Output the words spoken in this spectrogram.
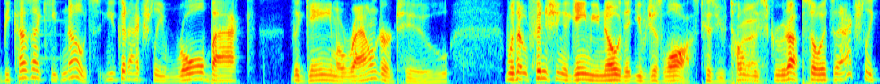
because I keep notes, you could actually roll back the game a round or two without finishing a game you know that you've just lost because you've totally Right. screwed up. So it's actually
